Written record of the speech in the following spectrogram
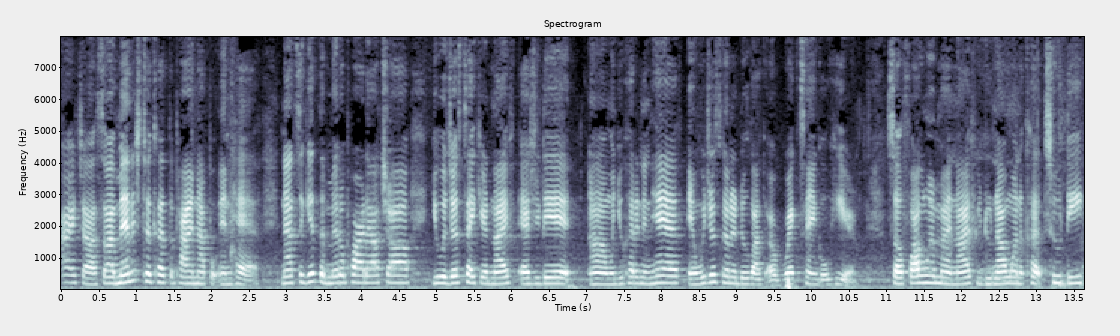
Alright y'all, so I managed to cut the pineapple in half. Now to get the middle part out y'all, you would just take your knife as you did um, when you cut it in half and we're just going to do like a rectangle here. So following my knife, you do not want to cut too deep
